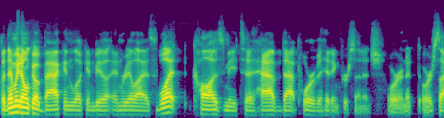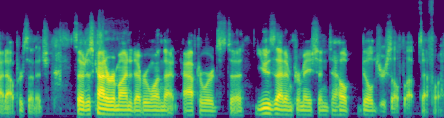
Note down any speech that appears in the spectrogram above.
But then we don't go back and look and be and realize what caused me to have that poor of a hitting percentage or an or a side out percentage. So just kind of reminded everyone that afterwards to use that information to help build yourself up. Definitely.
